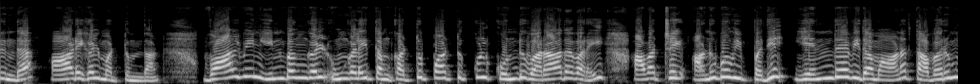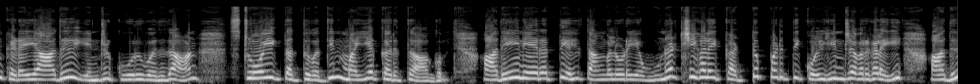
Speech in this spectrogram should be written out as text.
அணிந்திருந்த ஆடைகள் மட்டும்தான். வாழ்வின் இன்பங்கள் உங்களை தம் கட்டுப்பாட்டுக்குள் கொண்டு வராதவரை அவற்றை அனுபவிப்பதில் எந்த விதமான தவறும் கிடையாது என்று கூறுவதுதான் ஸ்டோயிக் தத்துவத்தின் மைய கருத்து ஆகும். அதே நேரத்தில் தங்களுடைய உணர்ச்சிகளை கட்டுப்படுத்திக் கொள்கின்றவர்களை அது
